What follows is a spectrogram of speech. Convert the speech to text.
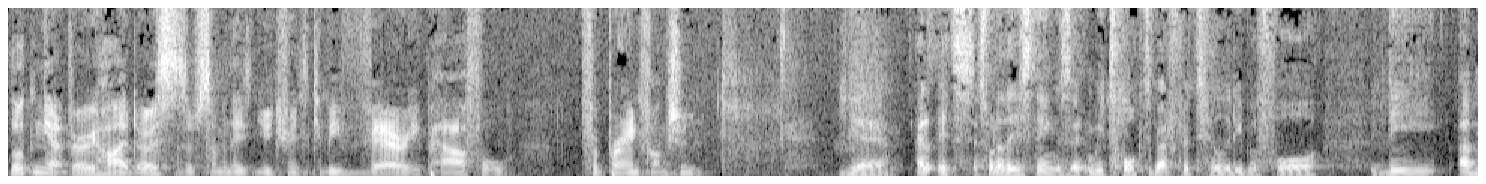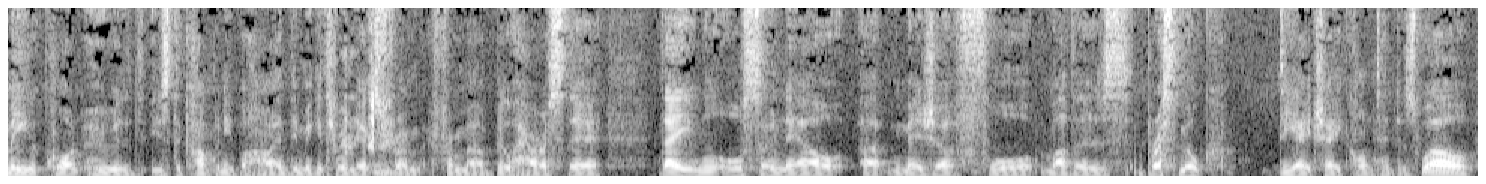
looking at very high doses of some of these nutrients can be very powerful for brain function. Yeah, and it's it's one of these things that we talked about fertility before. The OmegaQuant, who is the company behind the Omega Three Index from from uh, Bill Harris, there, they will also now uh, measure for mothers' breast milk DHA content as well,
